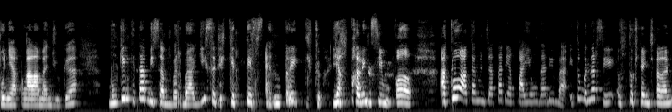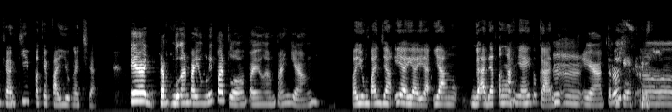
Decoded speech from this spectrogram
punya pengalaman juga. Mungkin kita bisa berbagi sedikit tips and trick gitu, yang paling simple. Aku akan mencatat yang payung tadi, Mbak. Itu benar sih untuk yang jalan kaki pakai payung aja. Ya, bukan payung lipat loh, payung yang panjang. Payung panjang, iya iya iya, yang nggak ada tengahnya itu kan. Mm-mm, Iya, terus Oke. eh,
